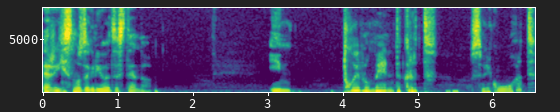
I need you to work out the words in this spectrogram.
resno zagrevati za stand-up. In to je bilo meni takrat, sem rekel, what?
